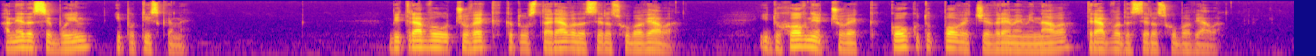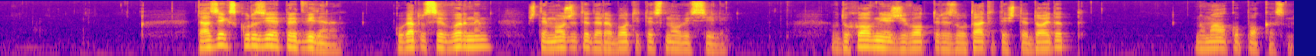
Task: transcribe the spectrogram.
а не да се боим и потискаме. Би трябвало човек, като остарява, да се разхубавява. И духовният човек, колкото повече време минава, трябва да се разхубавява. Тази екскурзия е предвидена. Когато се върнем, ще можете да работите с нови сили. В духовния живот резултатите ще дойдат, но малко по-късно.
